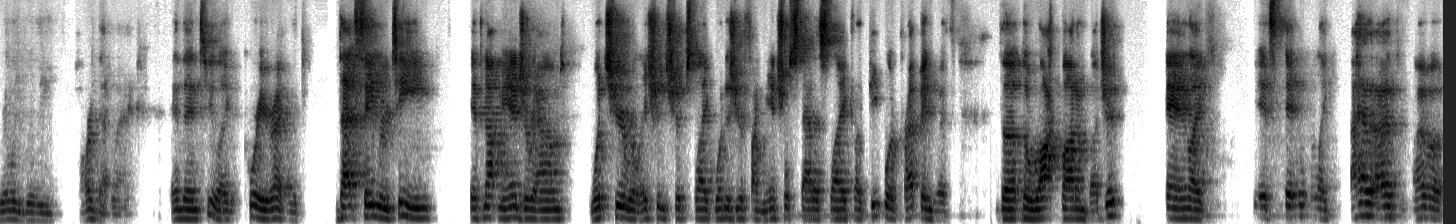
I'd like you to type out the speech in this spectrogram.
really, really hard that way. And then too, like Corey, you're right. Like that same routine, if not managed around what's your relationships like, what is your financial status like? Like people are prepping with the the rock bottom budget, and like it's it, like I have, I have, I have a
